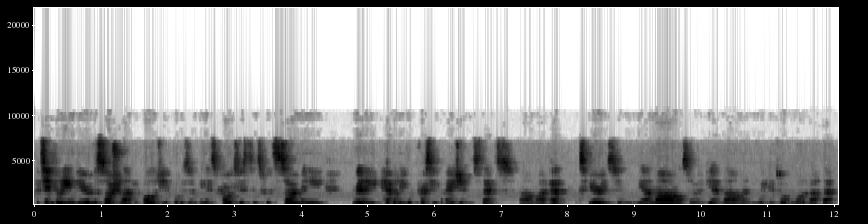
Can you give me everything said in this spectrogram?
particularly in view of the social anthropology of Buddhism in its coexistence with so many really heavily repressive Asian states. Um, I've had experience in Myanmar, also in Vietnam, and we can talk a lot about that.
